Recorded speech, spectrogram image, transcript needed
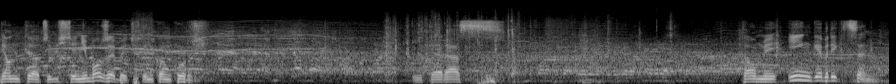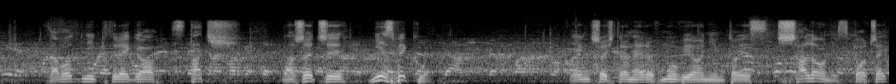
piąty oczywiście nie może być w tym konkursie. I teraz Tommy Ingebrigtsen, zawodnik, którego stać na rzeczy niezwykłe. Większość trenerów mówi o nim, to jest szalony skoczek.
